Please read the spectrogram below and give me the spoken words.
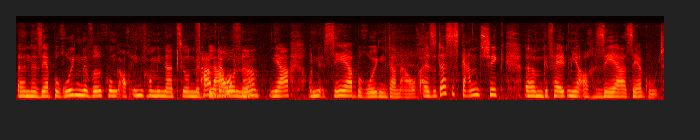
eine sehr beruhigende Wirkung, auch in Kombination mit Farbe Blau. Ne? Ja, und sehr beruhigend dann auch. Also das ist ganz schick, ähm, gefällt mir auch sehr, sehr gut.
